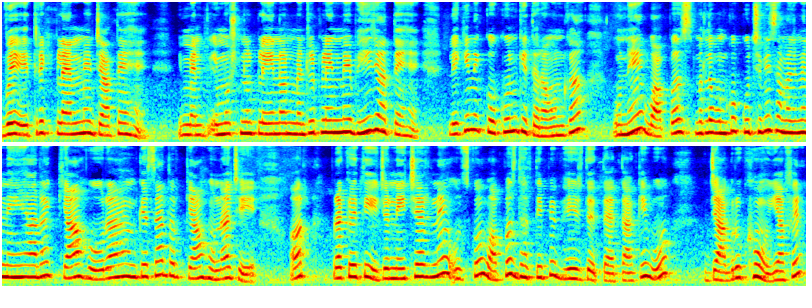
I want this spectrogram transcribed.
वे एथरिक प्लान में जाते हैं इमोशनल प्लेन और मेंटल प्लेन में भी जाते हैं। लेकिन एक कोकुन की तरह उनका, उन्हें वापस मतलब उनको कुछ भी समझ में नहीं आ रहा है क्या हो रहा है उनके साथ और क्या होना चाहिए। और प्रकृति, जो नेचर ने उसको वापस धरती पे भेज देता है ताकि वो जागरूक हो या फिर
